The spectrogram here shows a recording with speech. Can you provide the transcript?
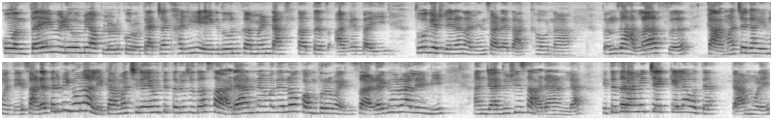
कोणताही व्हिडिओ मी अपलोड करू त्याच्याखाली एक दोन कमेंट असतातच. अगं ताई तो घेतलेल्या नवीन साड्या दाखव ना. पण झालं असं कामाच्या घाईमध्ये साड्या तर मी घेऊन आले. कामाची घाई होती तरी सुद्धा साड्या आणण्यामध्ये नो कॉम्प्रोमाइज साड्या घेऊन आले मी. आणि ज्या दिवशी साड्या आणल्या तिथे तर आम्ही चेक केल्या होत्या. त्यामुळे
